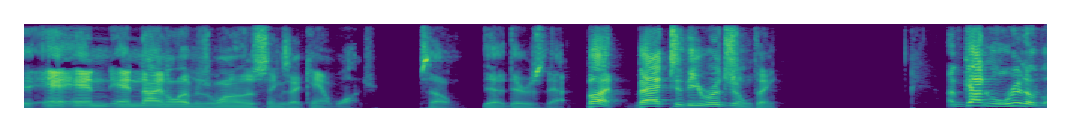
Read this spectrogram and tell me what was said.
and and 9/11 is one of those things I can't watch. So there, there's that. But back to the original thing. I've gotten rid of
